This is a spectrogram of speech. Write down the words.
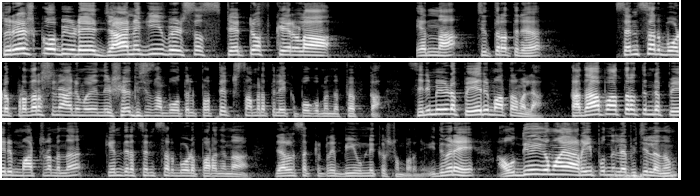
സുരേഷ് ഗോപിയുടെ Janaki versus state of Kerala എന്ന ചിത്രത്തിന് സെൻസർ ബോർഡ് പ്രദർശനാനുമതി നിഷേധിച്ച സംഭവത്തിൽ പ്രത്യക്ഷ സമരത്തിലേക്ക് പോകുമെന്ന് ഫെഫ്ക. സിനിമയുടെ പേര് മാത്രമല്ല കഥാപാത്രത്തിന്റെ പേര് മാറ്റണമെന്ന് കേന്ദ്ര സെൻസർ ബോർഡ് പറഞ്ഞെന്ന് ജനറൽ സെക്രട്ടറി ബി ഉണ്ണികൃഷ്ണൻ പറഞ്ഞു. ഇതുവരെ ഔദ്യോഗികമായ അറിയിപ്പൊന്നും ലഭിച്ചില്ലെന്നും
